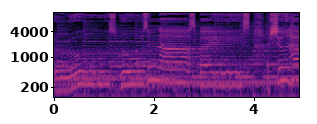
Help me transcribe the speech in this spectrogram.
A rose grows in outer space. I should have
